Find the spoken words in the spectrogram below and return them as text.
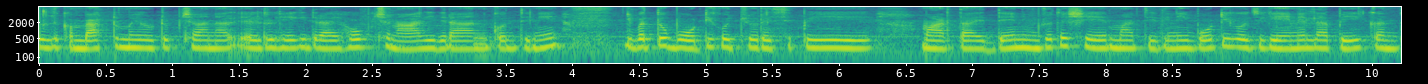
welcome back to my YouTube channel ಎಲ್ಲರೂ ಹೇಗಿದ್ದೀರಾ? ಐ ಹೋಪ್ ಚೆನ್ನಾಗಿದ್ದೀರಾ ಅಂದ್ಕೊತೀನಿ ಇವತ್ತು ಬೋಟಿ ಗೊಜ್ಜು ರೆಸಿಪಿ ಮಾಡ್ತಾ ಇದ್ದೆ. ನಿಮ್ಮ ಜೊತೆ ಶೇರ್ ಮಾಡ್ತಿದ್ದೀನಿ. ಬೋಟಿ ಗೊಜ್ಜಿಗೆ ಏನೆಲ್ಲ ಬೇಕಂತ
